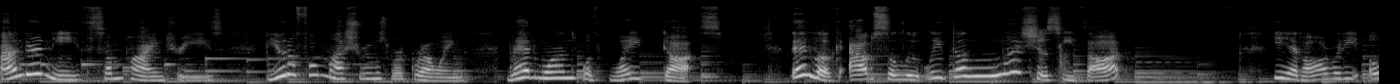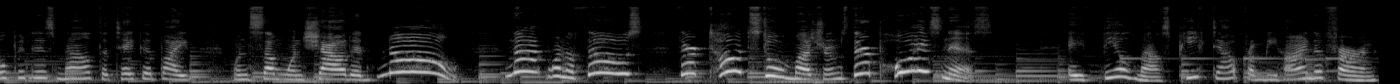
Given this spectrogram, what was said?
Underneath some pine trees, beautiful mushrooms were growing, red ones with white dots. They look absolutely delicious, he thought. He had already opened his mouth to take a bite when someone shouted, No! Not one of those! They're toadstool mushrooms! They're poisonous! A field mouse peeked out from behind a fern.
